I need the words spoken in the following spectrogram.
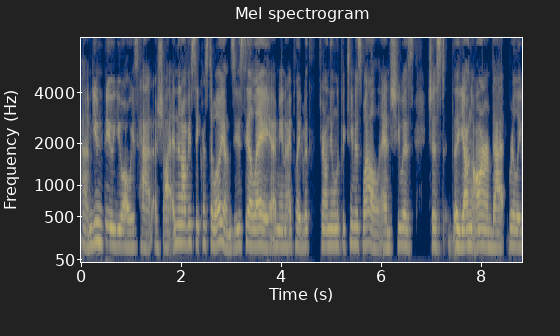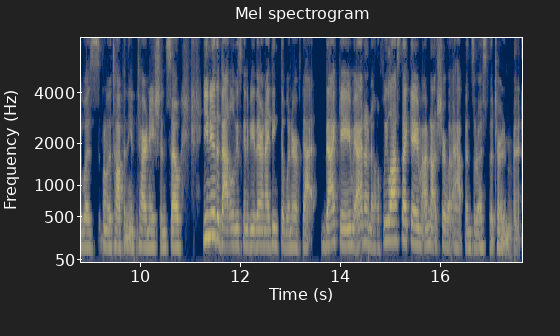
um, you knew you always had a shot. And then obviously Krista Williams, UCLA. I mean, I played with her on the Olympic team as well. And she was just the young arm that really was one of the top in the entire nation. So you knew the battle was going to be there. And I think the winner of that that game, I don't know. If we lost that game, I'm not sure what happens the rest of the tournament.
